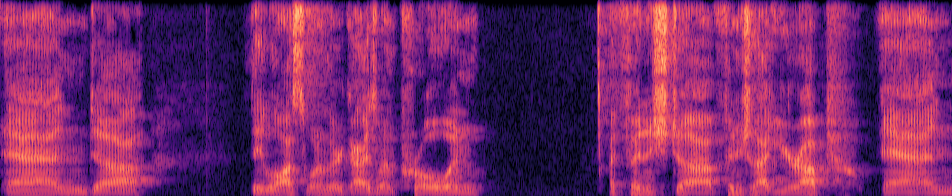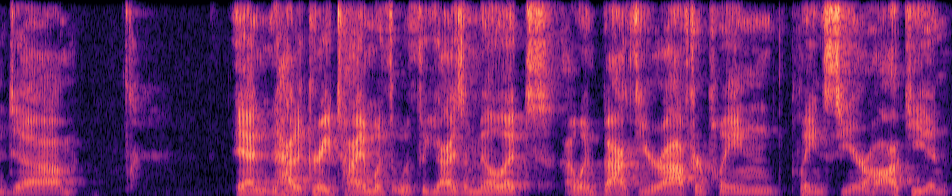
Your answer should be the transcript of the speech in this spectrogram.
and uh, they lost one of their guys, went pro, and I finished uh, finished that year up and. Um, and had a great time with with the guys in Millet. I went back the year after playing playing senior hockey, and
